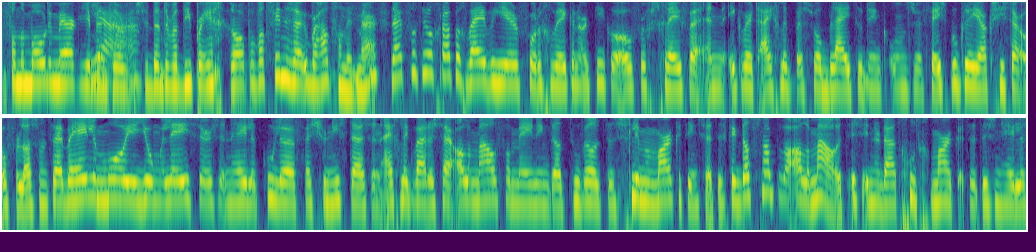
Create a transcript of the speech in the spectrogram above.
van de modemerken. Je bent, Ja. er, je bent er wat dieper ingekropen. Wat vinden zij überhaupt van dit merk? Nou, ik vond het heel grappig. Wij hebben hier vorige week een artikel over geschreven. En ik werd eigenlijk best wel blij toen ik onze Facebook-reacties daarover las. Want we hebben hele mooie jonge lezers en hele coole fashionistas. En eigenlijk waren zij allemaal van mening dat hoewel het een slimme marketingzet is. Kijk, dat snappen we allemaal. Het is inderdaad goed gemarket. Het is een hele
